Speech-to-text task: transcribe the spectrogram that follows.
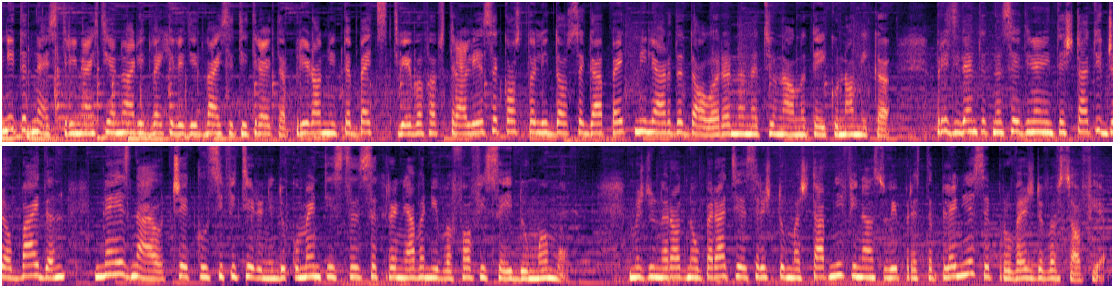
Новините днес, 13 януари 2023, природните бедствия в Австралия са коствали до сега 5 милиарда долара на националната економика. Президентът на Съединените щати Джо Байден не е знаел, че класифицирани документи са съхранявани в офиса и дома му. Международна операция срещу мащабни финансови престъпления се провежда в София.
